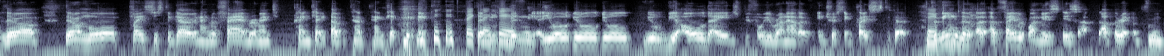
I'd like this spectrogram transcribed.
there are there are more places to go and have a fab romantic pancake uh, pancake picnic Picnic, then, yes. then you will you will you will you'll be old age before you run out of interesting places to go. For me, the, a, a favorite one is is up the from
